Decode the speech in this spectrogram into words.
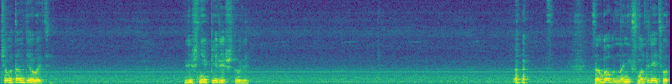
Что вы там делаете? Лишние перья, что ли? Забавно на них смотреть вот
